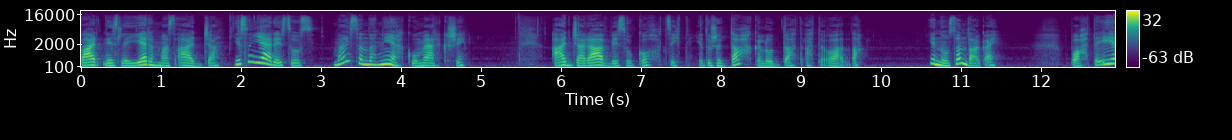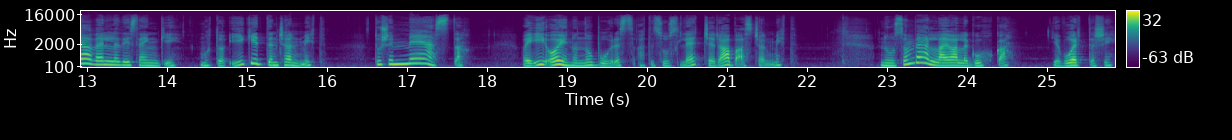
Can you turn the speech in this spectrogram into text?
Partnisle jermas adja, ja sun järjisuus, maissanta niehkuu märkäsi. Adja ravvisu kohtsit ja tuse tahkaluddat, että oada. Ja nuus on takai. Pahte ia velledi senki, mutta ikitten chalmit. Tuse meesta. Vai i oinon nubuures, että sus letse rabas chalmit. Nuus on vällä jo alle kuhka. Ja vuortasi.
